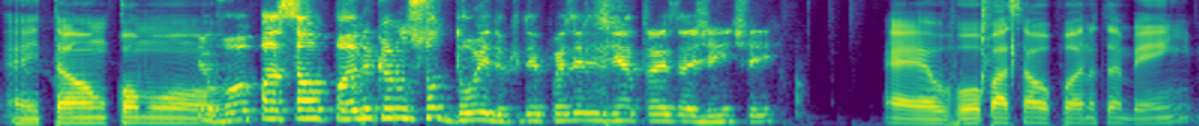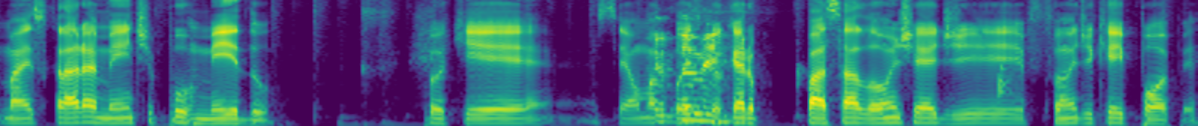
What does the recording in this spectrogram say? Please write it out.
É, então, como. Eu vou passar o pano que eu não sou doido, que depois eles vêm atrás da gente aí. É, eu vou passar o pano também, mas claramente por medo. Porque se é uma Eu coisa também. que eu quero passar longe é de fã de K-pop.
